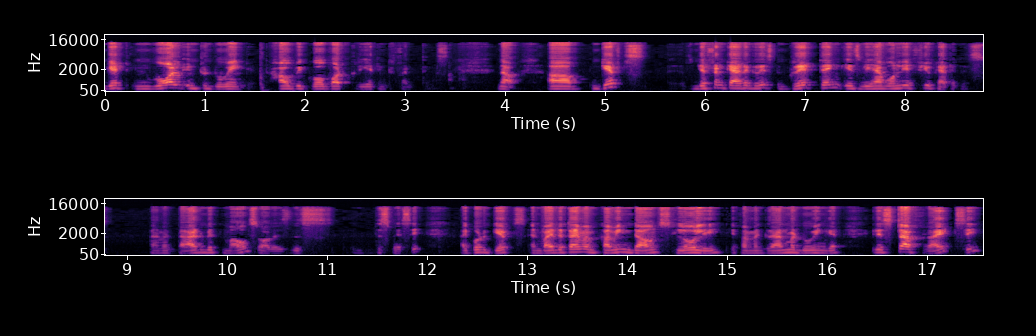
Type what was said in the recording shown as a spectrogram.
get involved into doing it how we go about creating different things. Now uh, gifts different categories the great thing is we have only a few categories I'm i bad with mouse or is this this messy I go to gifts and by the time I'm coming down slowly, if I'm a grandma doing it, it is tough, right? See,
